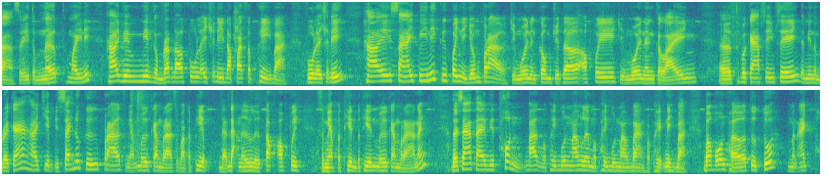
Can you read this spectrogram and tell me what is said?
បាទស៊េរីទំនើបថ្មីនេះហើយវាមានកម្រិតដល់ Full HD 1080p បាទ Full HD ហើយខ្សែពីរនេះគឺពេញនិយមប្រើជាមួយនឹងកុំព្យូទ័រ Office ជាមួយនឹងកន្លែងធ្វើការផ្សេងផ្សេងដែលមានតម្រូវការហើយជាពិសេសនោះគឺប្រើសម្រាប់មើលកាមេរ៉ាសុវត្ថិភាពដែលដាក់នៅលើតុ Office សម្រាប់ប្រធានប្រធានមើលកាមេរ៉ាហ្នឹង ដោយសារតែវាធន់បើក24ម៉ោងលើ24ម៉ោងបានប្រភេទនេះបាទបងប្អូនប្រើទូរទស្សន៍มันអាចធ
